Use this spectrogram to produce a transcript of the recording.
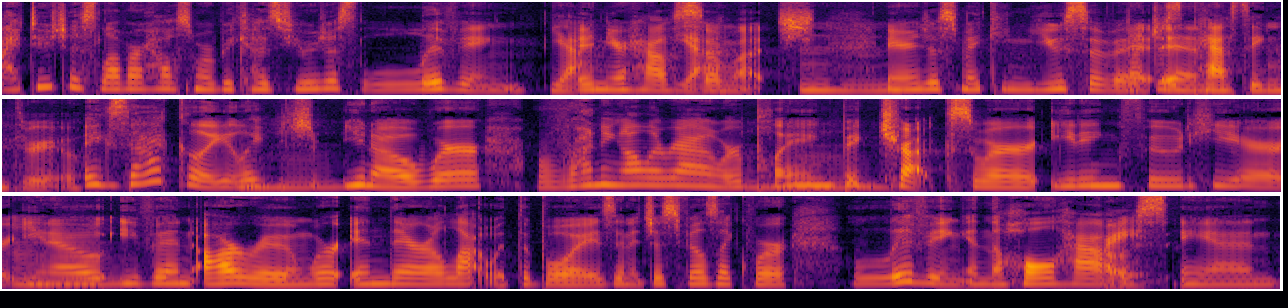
I do just love our house more because you're just living Yeah. in your house so Yeah. much. Mhm. And you're just making use of it. Not just and- passing through. Exactly. Like, Mhm. you know, we're running all around. We're playing big Mhm. trucks. We're eating food here. You know, Mhm. even our room, we're in there a lot with the boys. And it just feels like we're living in the whole house. And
